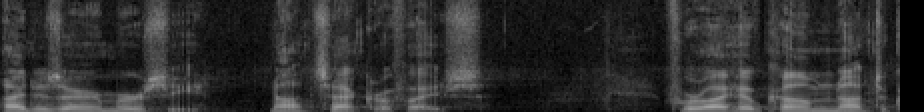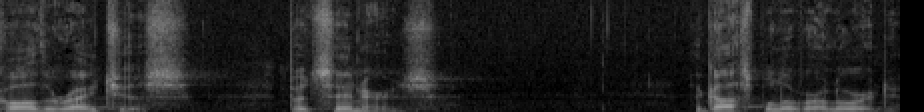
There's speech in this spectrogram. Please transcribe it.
I desire mercy, not sacrifice. For I have come not to call the righteous, but sinners the gospel of our Lord.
